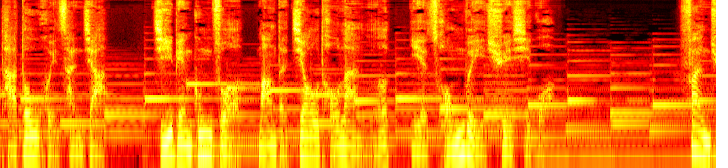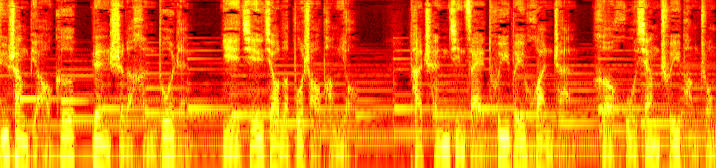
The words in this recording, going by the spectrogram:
他都会参加，即便工作忙得焦头烂额，也从未缺席过。饭局上，表哥认识了很多人，也结交了不少朋友。他沉浸在推杯换盏和互相吹捧中，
